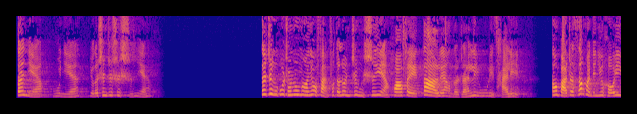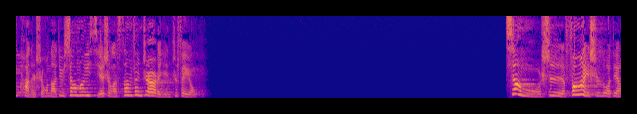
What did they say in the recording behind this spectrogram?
三年、五年，有的甚至是十年。在这个过程中呢，要反复的论证试验，花费大量的人力、物力、财力。当把这三款电机合为一款的时候呢，就相当于节省了三分之二的研制费用。是方案是落定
